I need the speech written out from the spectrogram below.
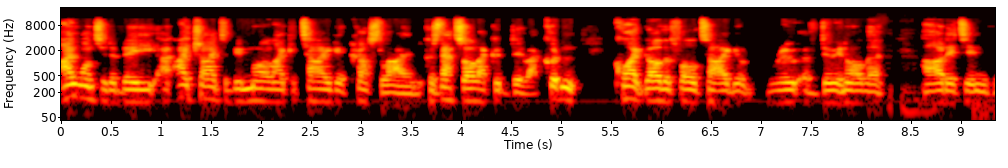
I wanted to be. I, I tried to be more like a tiger cross lion because that's all I could do. I couldn't quite go the full Tiger route of doing all the hard hitting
